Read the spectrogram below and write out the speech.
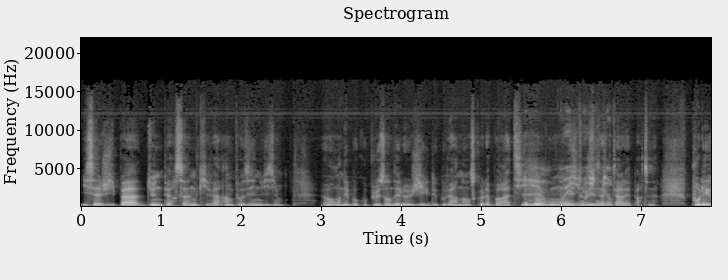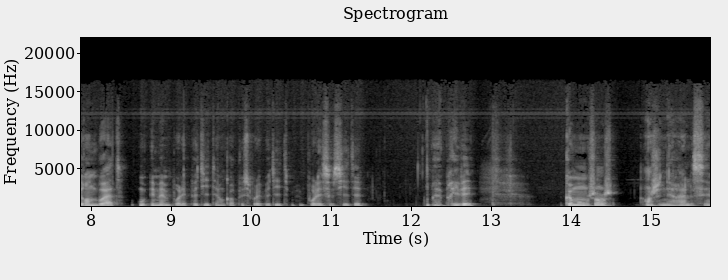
il ne s'agit pas d'une personne qui va imposer une vision. On est beaucoup plus dans des logiques de gouvernance collaborative mhm. où on est tous les acteurs, les partenaires. Pour les grandes boîtes, et même pour les petites, et encore plus pour les petites, pour les sociétés euh, privées, comment on change? En général, c'est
